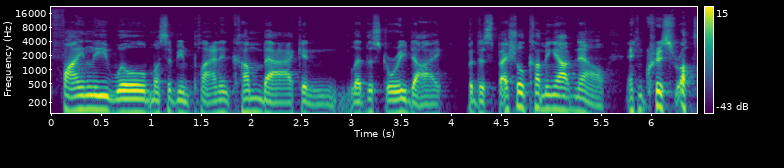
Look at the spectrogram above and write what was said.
finally, Will must have been planning come back and let the story die. But the special coming out now, and Chris Rock,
